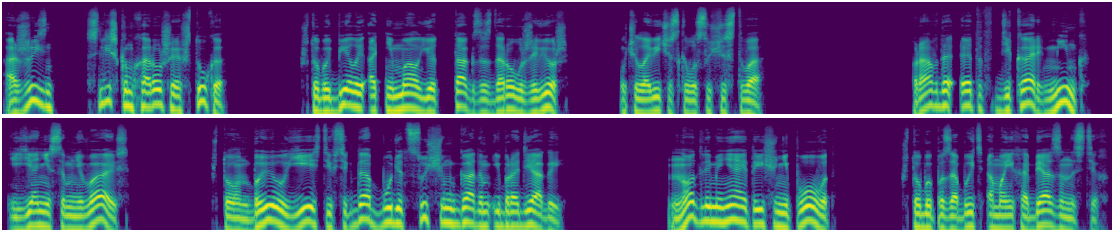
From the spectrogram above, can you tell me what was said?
а жизнь — слишком хорошая штука, чтобы белый отнимал ее так за здорово живешь у человеческого существа. Правда, этот дикарь Минг, и я не сомневаюсь, что он был, есть и всегда будет сущим гадом и бродягой. Но для меня это еще не повод, чтобы позабыть о моих обязанностях.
